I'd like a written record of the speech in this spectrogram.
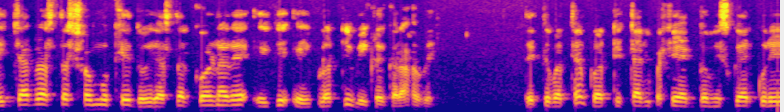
এই চার রাস্তার সম্মুখে দুই রাস্তার কর্নারে এই যে এই প্লটটি বিক্রয় করা হবে। দেখতে পাচ্ছেন প্লটটির চারিপাশে একদম স্কোয়ার করে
